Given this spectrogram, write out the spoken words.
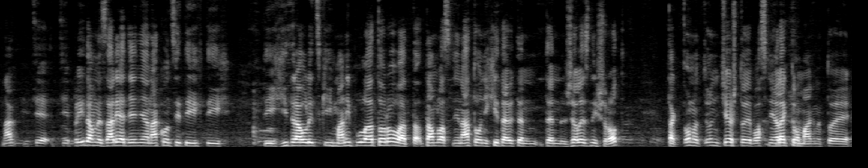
na, tie, tie prídavné zariadenia na konci tých, tých, tých hydraulických manipulátorov a t- tam vlastne na to oni chytajú ten, ten železný šrot, tak to, oni tiež, to je vlastne elektromagnet, to je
